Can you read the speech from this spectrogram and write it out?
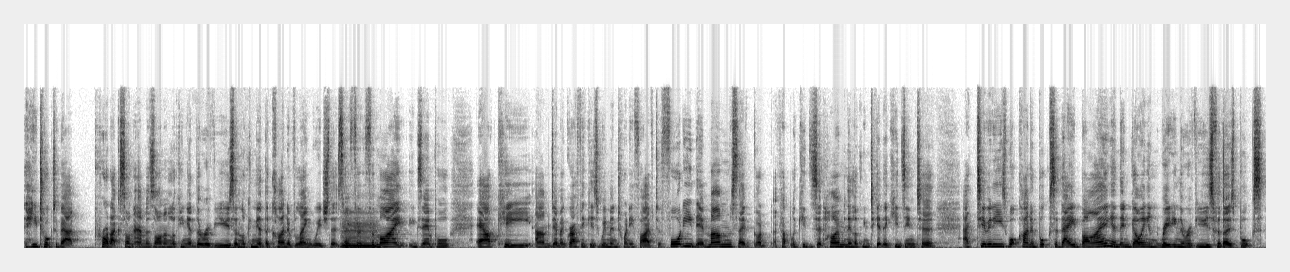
he talked about products on Amazon and looking at the reviews and looking at the kind of language that. So for, for my example, our key um, demographic is women 25 to 40. They're mums. They've got a couple of kids at home and they're looking to get their kids into activities. What kind of books are they buying? And then going and reading the reviews for those books.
